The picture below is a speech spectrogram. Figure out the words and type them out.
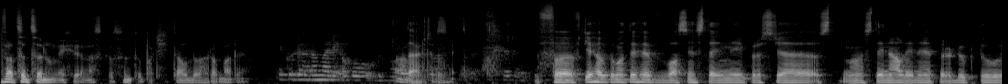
27 jich je, dneska jsem to počítal dohromady. Jako dohromady obou dvou. Tak, přesně. V, v těch automatech je vlastně stejný, prostě no, stejná linie produktu.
